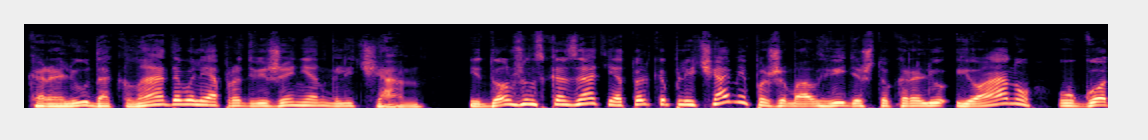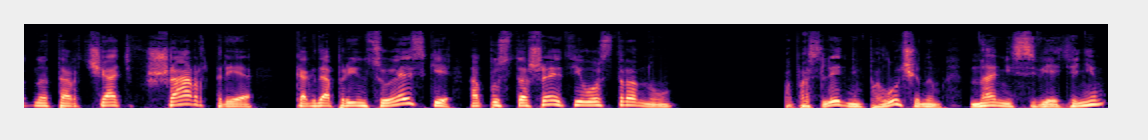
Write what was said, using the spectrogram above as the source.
Королю докладывали о продвижении англичан, и, должен сказать, я только плечами пожимал, видя, что королю Иоанну угодно торчать в Шартре, когда принц Уэльский опустошает его страну. По последним полученным нами сведениям,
